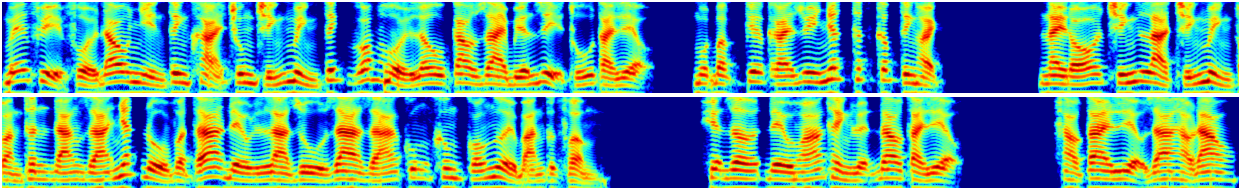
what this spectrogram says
Mễ phỉ phổi đau nhìn tinh khải trung chính mình tích góp hồi lâu cao dài biến dị thú tài liệu, một bậc kia cái duy nhất thất cấp tinh hạch. Này đó chính là chính mình toàn thân đáng giá nhất đồ vật ta đều là dù ra giá cũng không có người bán cực phẩm. Hiện giờ đều hóa thành luyện đao tài liệu. Hảo tài liệu ra hảo đao.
